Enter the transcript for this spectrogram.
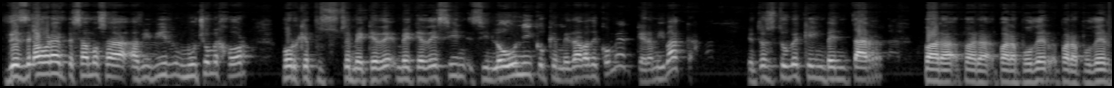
desde ahora empezamos a, vivir mucho mejor porque, pues, se me quedé, me quedé sin, sin lo único que me daba de comer, que era mi vaca. Entonces tuve que inventar para, para, para poder, para poder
